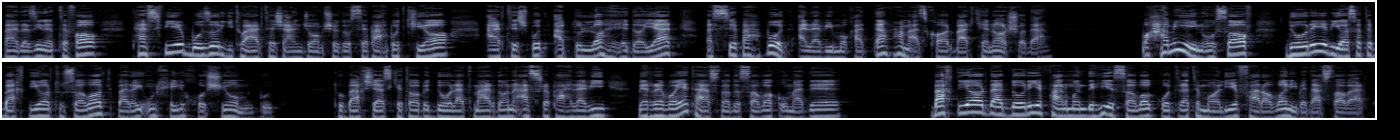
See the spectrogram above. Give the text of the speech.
بعد از این اتفاق تصفیه بزرگی تو ارتش انجام شد و سپهبد کیا، ارتش بود عبدالله هدایت و سپهبد علوی مقدم هم از کار برکنار شدند. با همه این اوصاف دوره ریاست بختیار تو ساواک برای اون خیلی خوشیوم بود. تو بخشی از کتاب دولت مردان عصر پهلوی به روایت اسناد ساواک اومده بختیار در دوره فرماندهی ساواک قدرت مالی فراوانی به دست آورد.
